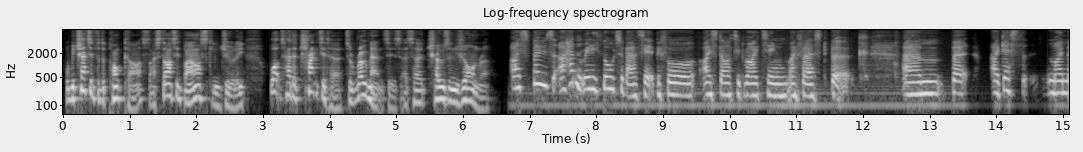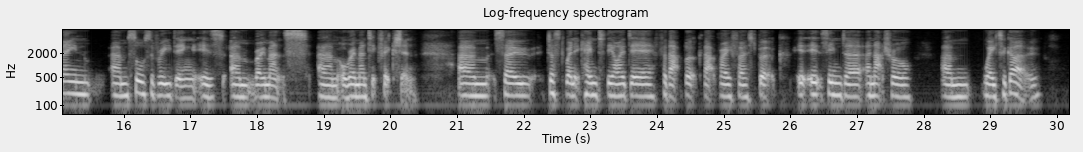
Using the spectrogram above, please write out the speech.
When we chatted for the podcast, I started by asking Julie what had attracted her to romances as her chosen genre. I suppose I hadn't really thought about it before I started writing my first book, um, but I guess my main um, source of reading is um, romance um, or romantic fiction. Um, so just when it came to the idea for that book, that very first book, it, it seemed a, a natural um, way to go.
